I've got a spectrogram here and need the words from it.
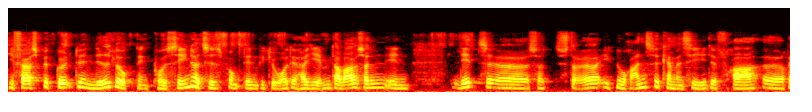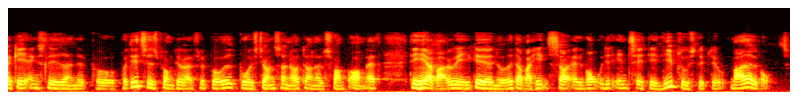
de først begyndte en nedlukning på et senere tidspunkt, end vi gjorde det herhjemme. Der var jo sådan en lidt øh, så større ignorance, kan man sige det, fra øh, regeringslederne på, på det tidspunkt, i hvert fald både Boris Johnson og Donald Trump, om at det her var jo ikke noget, der var helt så alvorligt, indtil det lige pludselig blev meget alvorligt.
